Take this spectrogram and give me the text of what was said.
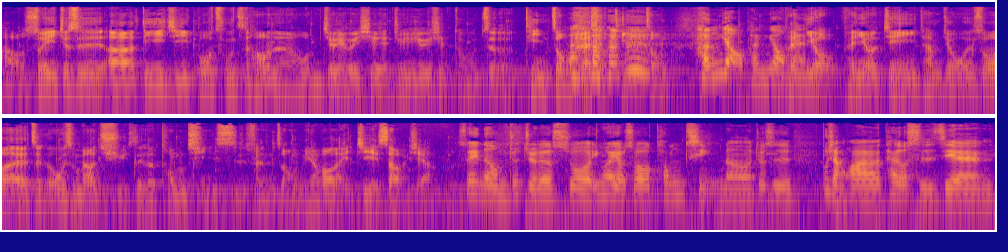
好，所以就是呃，第一集播出之后呢，我们就有一些，就有一些读者、听众，应该说听众、朋友、朋友、朋友、朋友建议，他们就问说，呃，这个为什么要取这个通勤十分钟？你要不要来介绍一下？所以呢，我们就觉得说，因为有时候通勤呢，就是不想花太多时间，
